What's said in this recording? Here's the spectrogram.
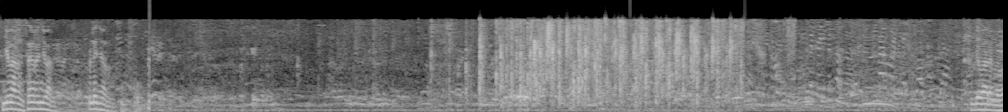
இங்கே வாருங்க சார் இங்கே வாருங்க பிள்ளைங்க வாருங்க இங்கே வாருங்க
